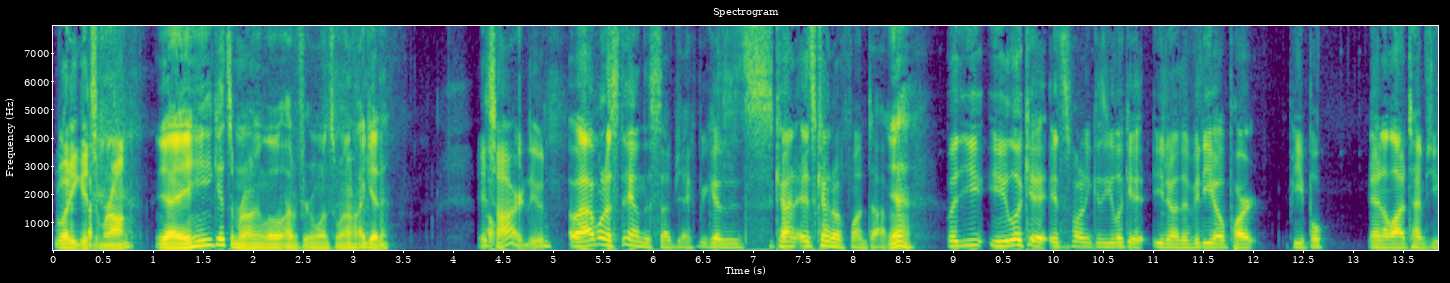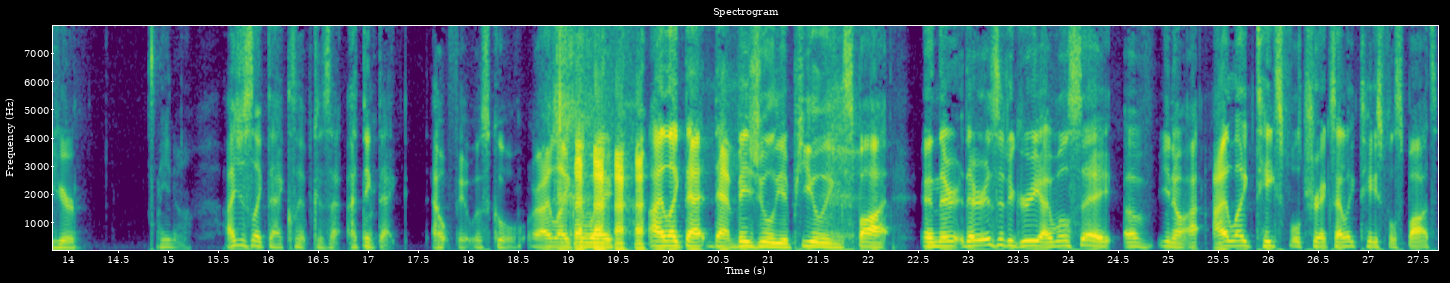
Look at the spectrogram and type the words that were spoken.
What he gets them wrong? Yeah, he gets them wrong a little uh, every once in a while. I get it. It's hard, dude. Oh, I want to stay on this subject because it's kind of it's kind of a fun topic. Yeah, But you you look at it's funny because you look at you know the video part people, and a lot of times you hear, you know, I just like that clip because I, I think that outfit was cool, or I like the way I like that that visually appealing spot. And there there is a degree I will say of you know I, I like tasteful tricks I like tasteful spots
